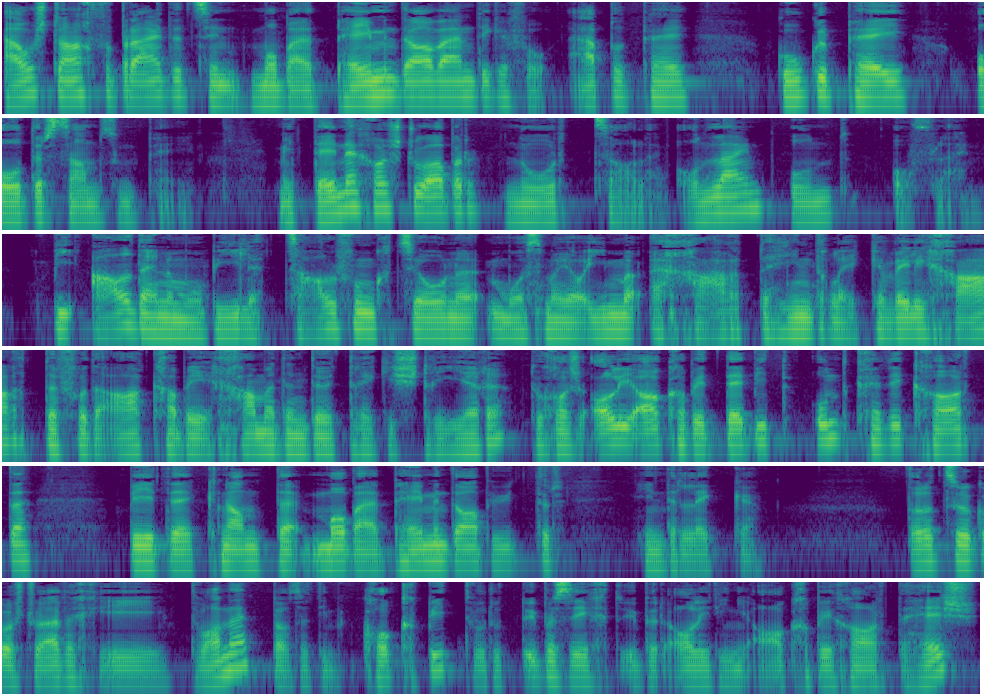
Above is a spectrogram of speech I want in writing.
Auch stark verbreitet sind Mobile Payment Anwendungen von Apple Pay, Google Pay oder Samsung Pay. Mit denen kannst du aber nur zahlen, online und offline. Bei all diesen mobilen Zahlfunktionen muss man ja immer eine Karte hinterlegen. Welche Karte von der AKB kann man denn dort registrieren? Du kannst alle AKB Debit- und Kreditkarten bei den genannten Mobile Payment Anbietern hinterlegen. Dazu gehst du einfach in die One-App, also dein Cockpit, wo du die Übersicht über alle deine AKB-Karten hast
